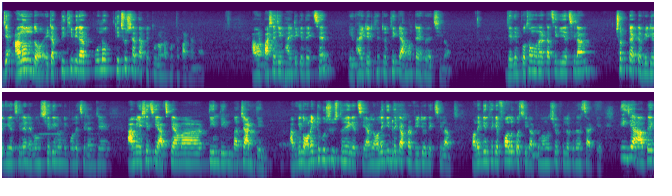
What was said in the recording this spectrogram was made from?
যে আনন্দ, এটা পৃথিবীর আর কোনো কিছুর সাথে আপনি তুলনা করতে পারবেন না। আমার পাশে যে ভাইটিকে দেখছেন, এই ভাইটির ক্ষেত্রে ঠিক এমনটাই হয়েছিল। যেদিন প্রথম ওনার কাছে গিয়েছিলাম, ছোট্ট একটা ভিডিও দিয়েছিলেন এবং সেদিন উনি বলেছিলেন যে, আমি এসেছি আজকে আমার তিন দিন বা চার দিন। আমি কিন্তু অনেকটুকু সুস্থ হয়ে গেছি। আমি অনেকদিন থেকে আপনার ভিডিও দেখছিলাম। অনেকদিন থেকে ফলো করছি ডক্টর মোহাম্মদ শফিল প্রধান স্যারকে। এই যে আবেগ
